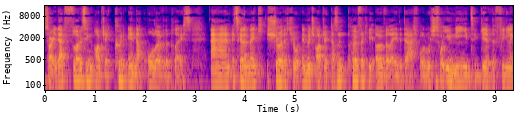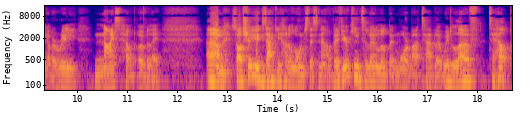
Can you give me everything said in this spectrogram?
sorry, that floating object could end up all over the place and it's going to make sure that your image object doesn't perfectly overlay the dashboard, which is what you need to give the feeling of a really nice help overlay. Um, so I'll show you exactly how to launch this now, but if you're keen to learn a little bit more about Tableau, we'd love to help.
